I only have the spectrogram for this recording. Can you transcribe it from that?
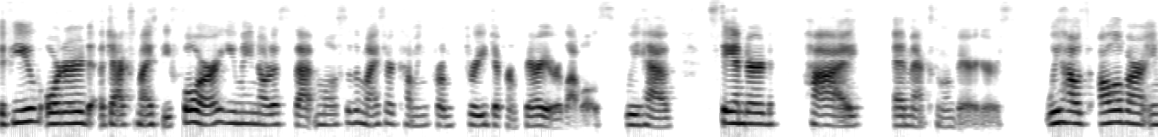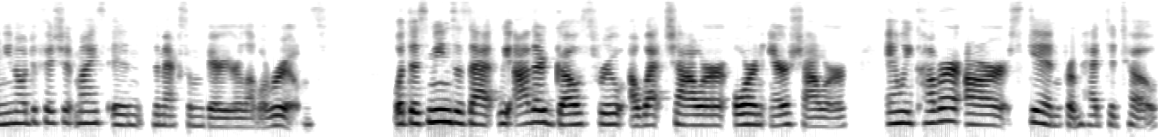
If you've ordered a JAX mice before, you may notice that most of the mice are coming from three different barrier levels. We have standard, high, and maximum barriers. We house all of our immunodeficient mice in the maximum barrier level rooms. What this means is that we either go through a wet shower or an air shower and we cover our skin from head to toe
